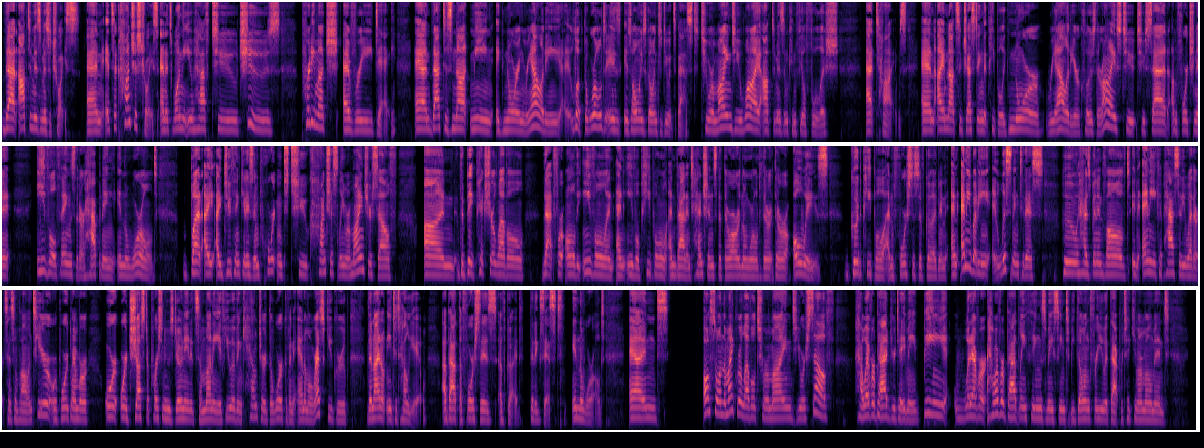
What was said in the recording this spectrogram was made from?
that optimism is a choice and it's a conscious choice and it's one that you have to choose pretty much every day. And that does not mean ignoring reality. Look, the world is, is always going to do its best to remind you why optimism can feel foolish at times. And I am not suggesting that people ignore reality or close their eyes to, to sad, unfortunate, evil things that are happening in the world. But I, I do think it is important to consciously remind yourself on the big picture level that for all the evil and, and evil people and bad intentions that there are in the world, there, there are always good people and forces of good. And, and anybody listening to this who has been involved in any capacity, whether it's as a volunteer or board member or, or just a person who's donated some money, if you have encountered the work of an animal rescue group, then I don't need to tell you about the forces of good that exist in the world. And also on the micro level to remind yourself however bad your day may be whatever however badly things may seem to be going for you at that particular moment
